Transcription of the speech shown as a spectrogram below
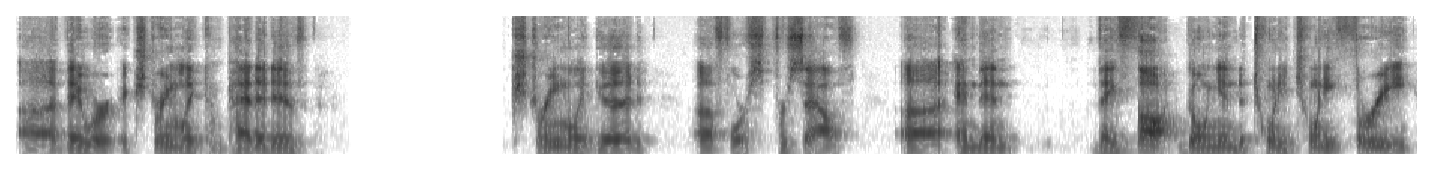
Uh, they were extremely competitive, extremely good uh, for for South, uh, and then they thought going into 2023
